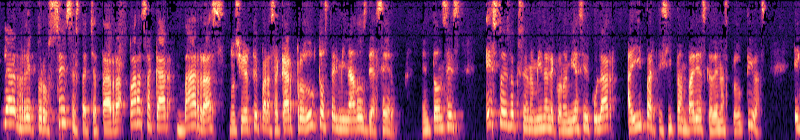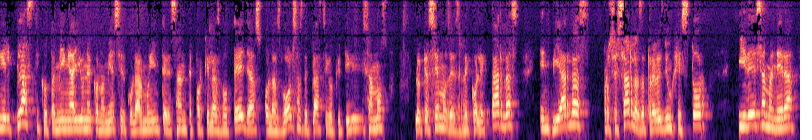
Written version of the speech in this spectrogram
y la reprocesa esta chatarra para sacar barras, ¿no es cierto? Y para sacar productos terminados de acero. Entonces, esto es lo que se denomina la economía circular. Ahí participan varias cadenas productivas. En el plástico también hay una economía circular muy interesante porque las botellas o las bolsas de plástico que utilizamos, lo que hacemos es recolectarlas, enviarlas, procesarlas a través de un gestor y de esa manera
